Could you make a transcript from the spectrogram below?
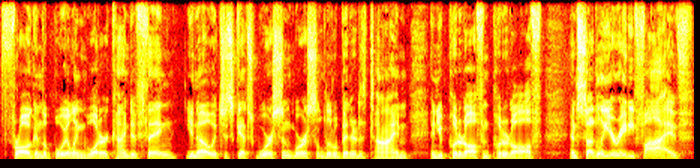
frog in the boiling water kind of thing. You know, it just gets worse and worse a little bit at a time, and you put it off and put it off, and suddenly you're 85,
